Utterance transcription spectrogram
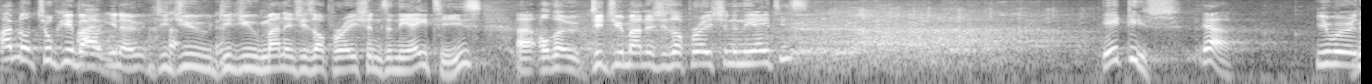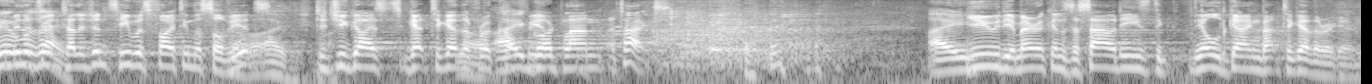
I'm not talking about, you know, did you, did you manage his operations in the 80s? Uh, although, did you manage his operation in the 80s? 80s? Yeah. You were in Where military intelligence, he was fighting the Soviets. No, did you guys get together no, for a coffee and plan attacks? I, you, the Americans, the Saudis, the, the old gang back together again.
